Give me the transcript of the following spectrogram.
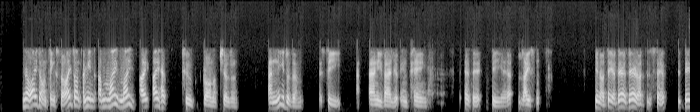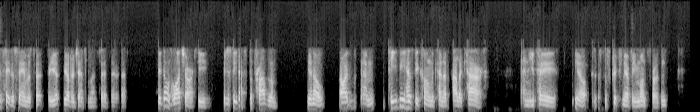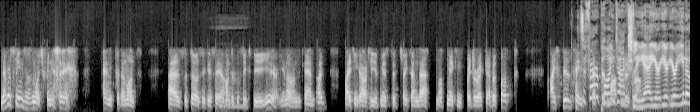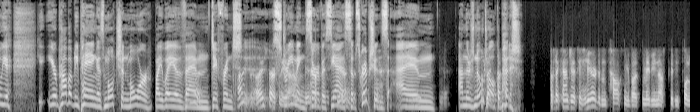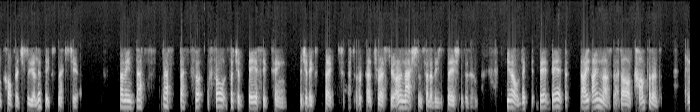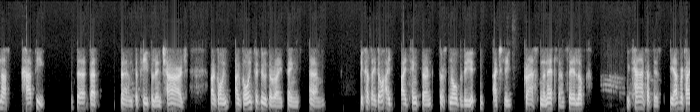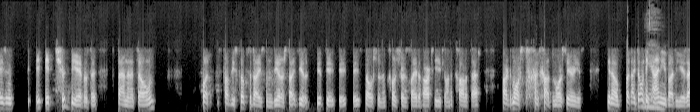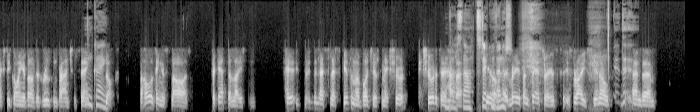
No, I don't think so. I don't. I mean, um, my my I, I have two grown up children, and neither of them see any value in paying uh, the the uh, license. You know, they they're they're the same. They say the same as the, the the other gentleman said there that they don't watch RTE. But you see, that's the problem. You know, our, um, TV has become kind of a la carte, and you pay you know a subscription every month for it. And it never seems as much when you say ten quid a month as it does if you say 160 a year. You know, and again, I I think RTE have missed a trick on that, not making it by direct debit, but. I still think It's a fair point, actually. Yeah, you're, you're, you're, you know, you, you're probably paying as much and more by way of um, different I- I uh, streaming am, yeah. service, yeah, Yeah. subscriptions, um, and there's no But talk about it. But like Andrea, to hear them talking about maybe not giving full coverage to the Olympics next year, I mean that's that's that's so, so such a basic thing that you'd expect a terrestrial or a national television station to do. You know, like they, they, I, I'm not at all confident. I'm not happy that, that um, the people in charge are going are going to do the right thing. Um, because I don't, I, I think there, there's nobody actually grasping the net and say, look, you can't have this. The advertising, it, it should be able to stand on its own, but it's probably subsidising the other side, the, the, the, the, social and cultural side of RT, if you want to call it that, or the more, call it the more serious. You know, but I don't think Yeah. anybody is actually going about it root and branch and saying, Okay. look, the whole thing is flawed. Forget the license. Pay, let's let's give them a budget. Make sure make sure that they have That's a that. Stick you know, within a it. raise and better is, is right. You know, and um,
